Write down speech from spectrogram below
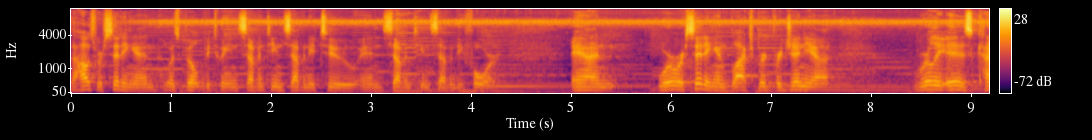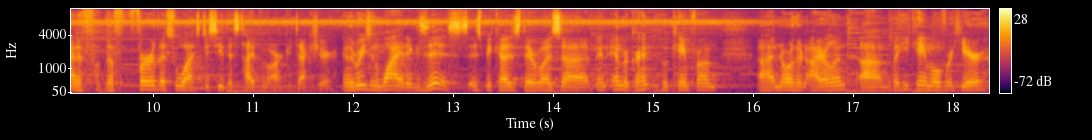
The house we're sitting in was built between 1772 and 1774. And where we're sitting in Blacksburg, Virginia, really is kind of the furthest west you see this type of architecture. And the reason why it exists is because there was uh, an immigrant who came from uh, Northern Ireland, um, but he came over here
